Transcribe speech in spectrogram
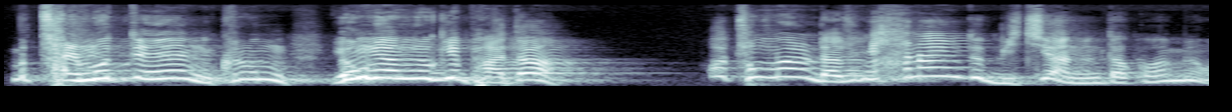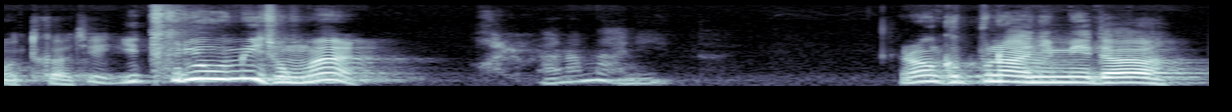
뭐 잘못된 그런 영향력이 받아 아, 정말 나중에 하나님도 믿지 않는다고 하면 어떡하지? 이 두려움이 정말 얼마나 많이? 여러분 그뿐 아닙니다.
